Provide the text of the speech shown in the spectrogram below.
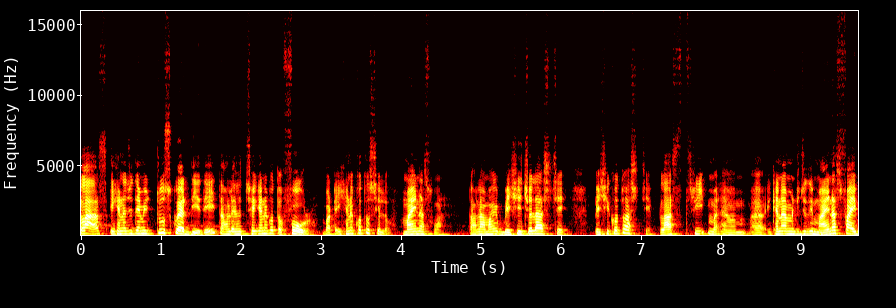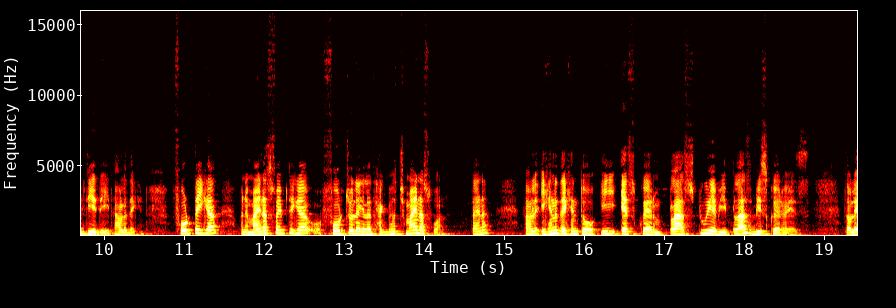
প্লাস এখানে যদি আমি টু স্কোয়ার দিয়ে দিই, তাহলে হচ্ছে এখানে কত? ফোর বাট এখানে কত ছিল? মাইনাস ওয়ান তাহলে আমাকে বেশি চলে আসছে। বেশি কত আসছে? প্লাস থ্রি এখানে আমি যদি মাইনাস ফাইভ দিয়ে দিই, তাহলে দেখেন ফোর থেকে মানে মাইনাস ফাইভ থেকে ফোর চলে গেলে থাকবে হচ্ছে মাইনাস ওয়ান তাই না? তাহলে এখানে দেখেন তো, এই a square plus two a b plus b square হয়েছে তাহলে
